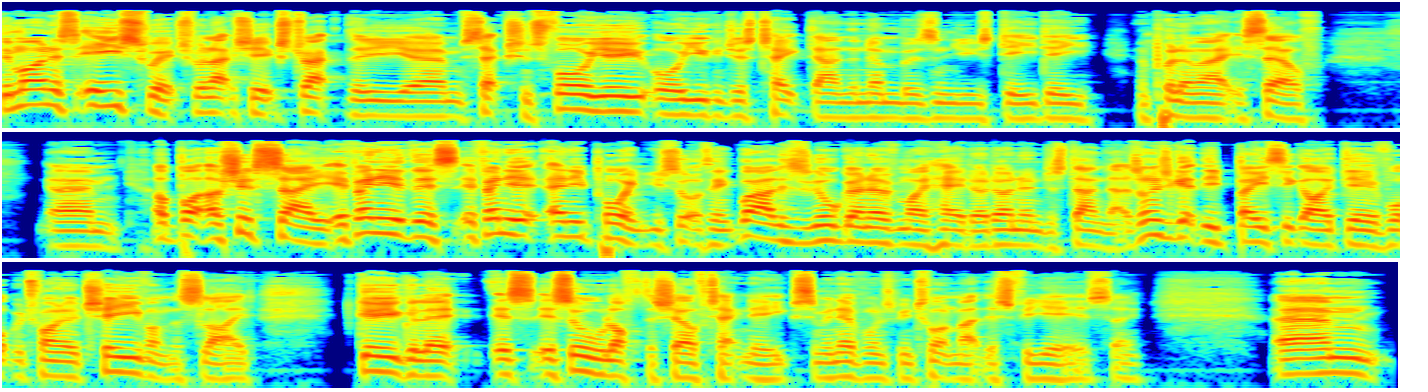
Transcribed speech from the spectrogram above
The minus E switch will actually extract the um, sections for you, or you can just take down the numbers and use DD and pull them out yourself. Um, oh, but I should say, if any of this, if any any point you sort of think, wow, this is all going over my head, I don't understand that. As long as you get the basic idea of what we're trying to achieve on the slide, Google it. It's it's all off the shelf techniques. I mean, everyone's been talking about this for years. So, um,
